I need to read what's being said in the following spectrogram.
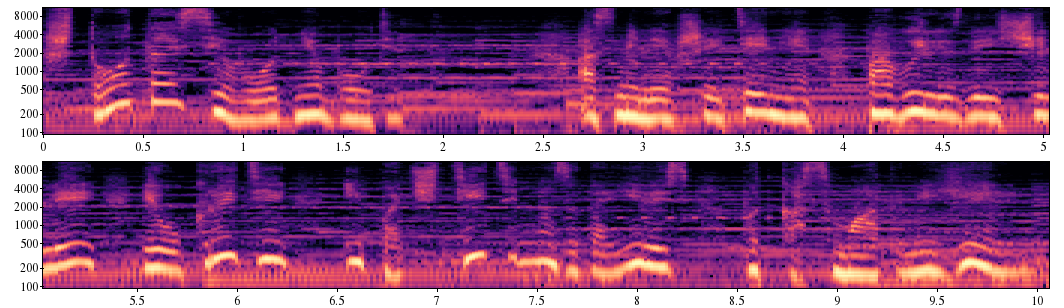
Что-то сегодня будет. Осмелевшие тени повылезли из щелей и укрытий и почтительно затаились под косматыми елями,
